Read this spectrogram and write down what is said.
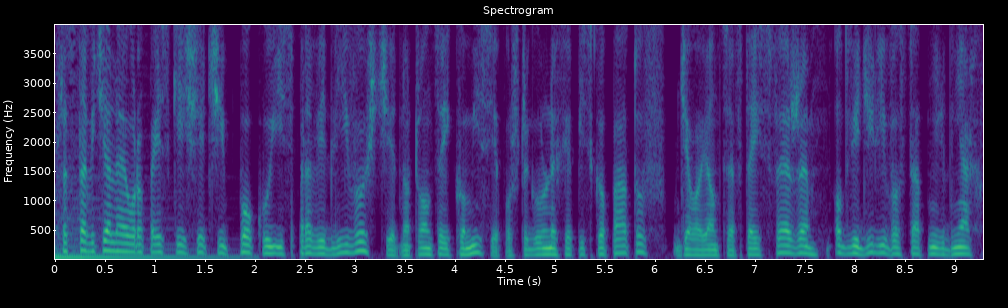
Przedstawiciele Europejskiej Sieci Pokój i Sprawiedliwość, jednoczącej komisje poszczególnych episkopatów działające w tej sferze, odwiedzili w ostatnich dniach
